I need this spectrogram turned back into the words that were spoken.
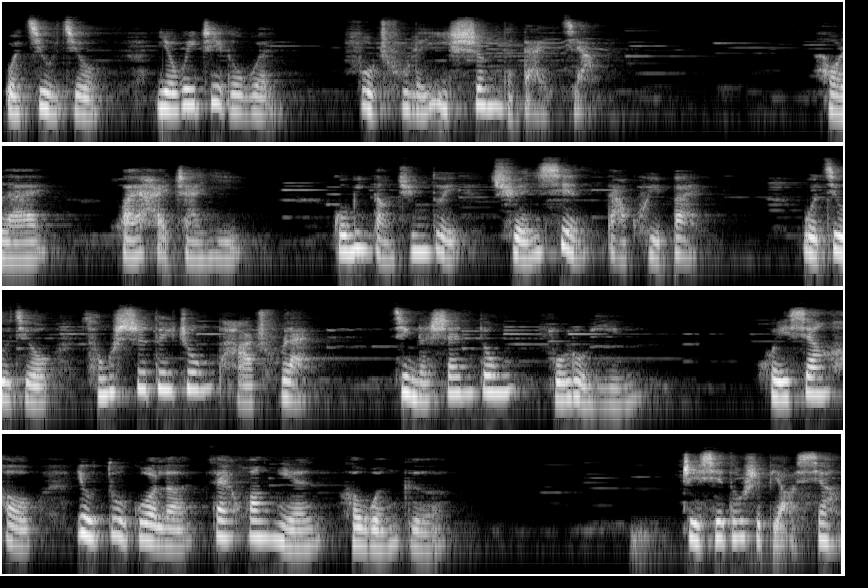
我舅舅也为这个吻付出了一生的代价。后来淮海战役，国民党军队全线大溃败，我舅舅从尸堆中爬出来，进了山东俘虏营。回乡后，又度过了灾荒年和文革。这些都是表象，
